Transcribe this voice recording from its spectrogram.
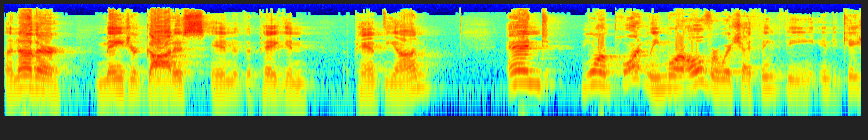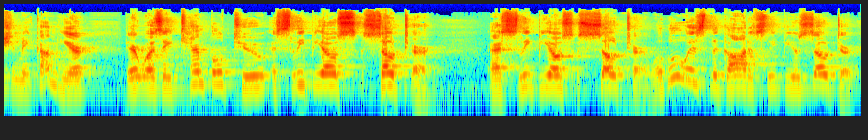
another major goddess in the pagan pantheon. And more importantly, moreover, which I think the indication may come here, there was a temple to Asclepios Soter. Asclepios Soter. Well, who is the god Asclepios Soter?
